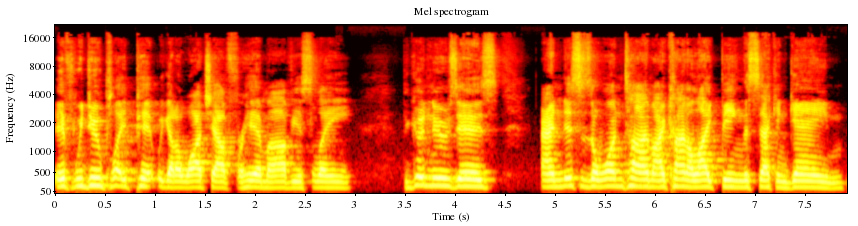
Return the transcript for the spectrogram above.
if we do play Pitt, we got to watch out for him. Obviously, the good news is, and this is the one time I kind of like being the second game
